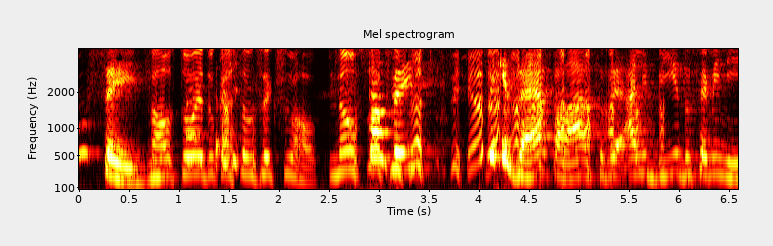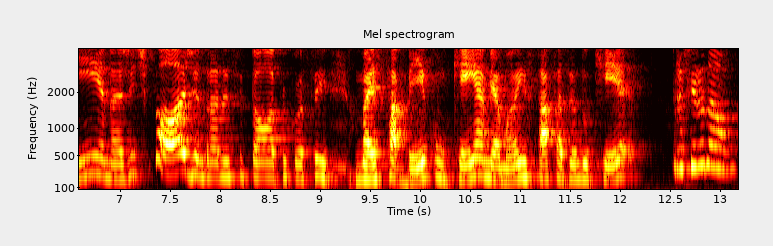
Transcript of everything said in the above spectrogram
não sei. Faltou mas, educação sexual. Não só Talvez, se quiser falar sobre a libido feminina, a gente pode entrar nesse tópico, assim. Mas saber com quem a minha mãe está fazendo o quê, prefiro não.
